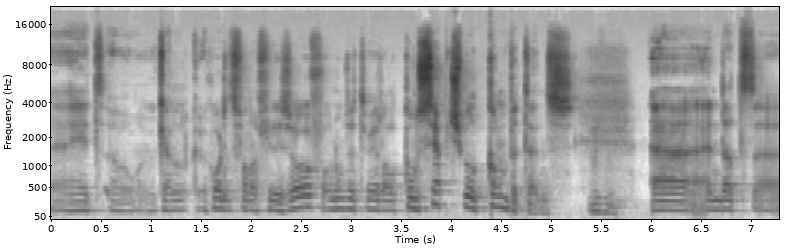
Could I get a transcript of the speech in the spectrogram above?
heet, oh, ik hoorde het van een filosoof, hoe noemt het weer al? Conceptual competence. Mm -hmm. uh, en dat uh,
